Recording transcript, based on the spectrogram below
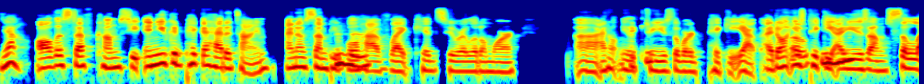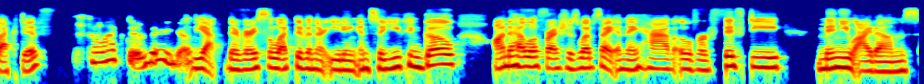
Yeah, all this stuff comes to you, and you could pick ahead of time. I know some people mm-hmm. have like kids who are a little more. Uh, I don't need picky? to use the word picky. Yeah, I don't oh, use picky. Mm-hmm. I use um selective. Selective. There you go. Yeah, they're very selective in their eating, and so you can go onto HelloFresh's website, and they have over fifty menu items,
